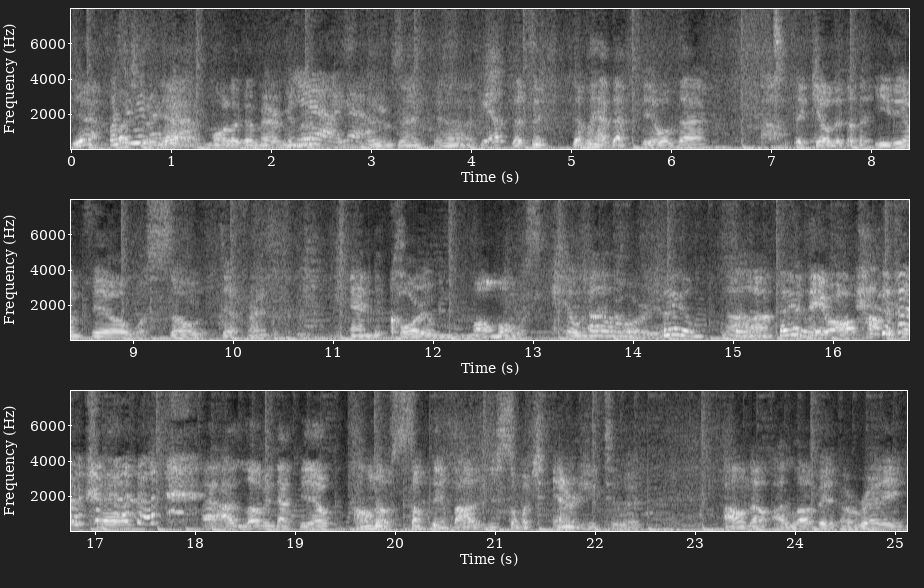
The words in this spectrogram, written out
Yeah, Western music? Yeah, more like American. uh, Yeah, yeah. Music, yeah. Yep. Definitely, definitely had that feel of that. They killed it though. The EDM feel was so different, and the choreo, Momo was killing that choreo. Oh, boom. Uh-huh. boom, boom. And they were all popping their chest. I, I loving that feel. I don't know, something about it, just so much energy to it. I don't know, I love it already.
